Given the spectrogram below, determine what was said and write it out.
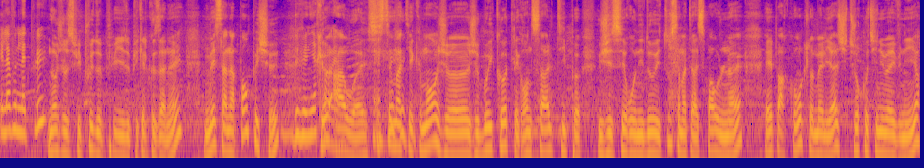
Et là, vous ne l'êtes plus? Non, je ne le suis plus depuis, depuis quelques années, mais ça n'a pas empêché de venir que, ah ouais, systématiquement, je, boycotte les grandes salles type UGC, Rony 2 et tout, ça m'intéresse pas Aulnay. Et par contre, le Méliès, j'ai toujours continué à y venir.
